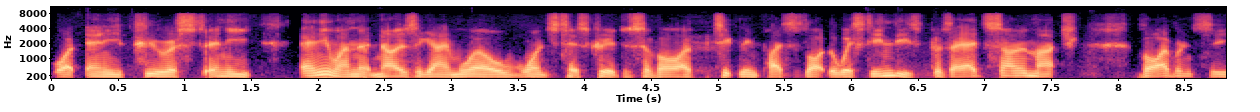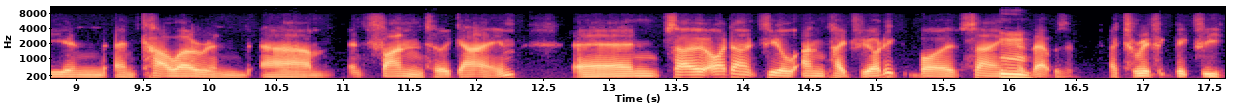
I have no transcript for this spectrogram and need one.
what any purist, any anyone that knows the game well wants Test cricket to survive, particularly in places like the West Indies, because they add so much vibrancy and, and colour and um, and fun to the game. and so I don't feel unpatriotic by saying that that was a, a terrific victory.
